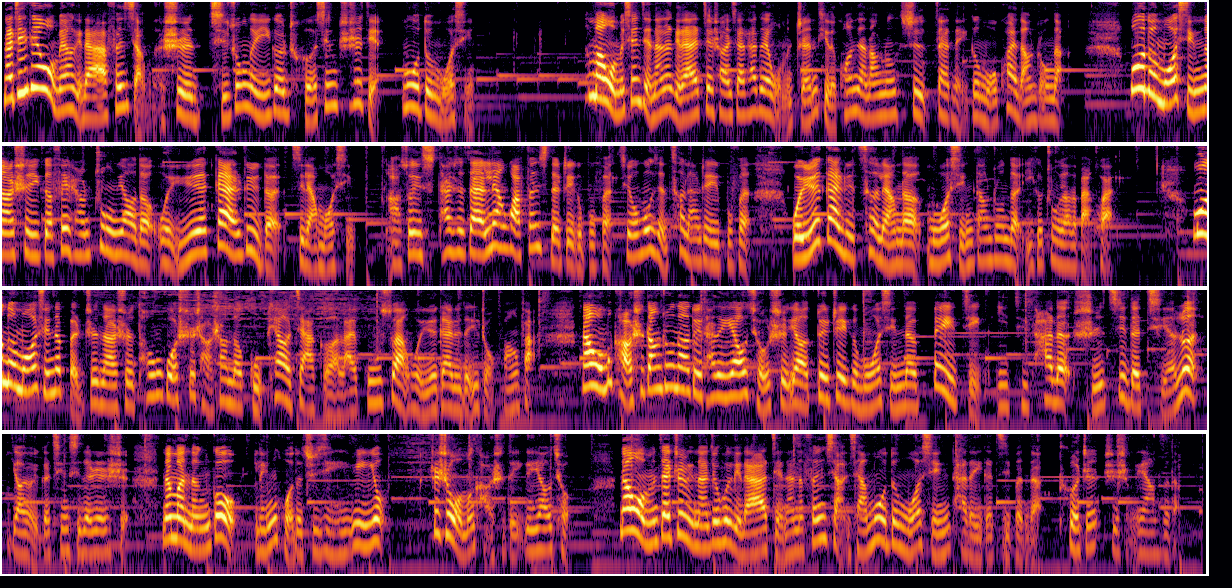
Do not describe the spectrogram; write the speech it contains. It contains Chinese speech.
那今天我们要给大家分享的是其中的一个核心知识点——莫顿模型。那么我们先简单的给大家介绍一下，它在我们整体的框架当中是在哪个模块当中的。莫顿模型呢是一个非常重要的违约概率的计量模型啊，所以它是在量化分析的这个部分，金融风险测量这一部分，违约概率测量的模型当中的一个重要的板块。莫顿模型的本质呢，是通过市场上的股票价格来估算违约概率的一种方法。那我们考试当中呢，对它的要求是要对这个模型的背景以及它的实际的结论要有一个清晰的认识，那么能够灵活的去进行运用，这是我们考试的一个要求。那我们在这里呢，就会给大家简单的分享一下莫顿模型它的一个基本的特征是什么样子的。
